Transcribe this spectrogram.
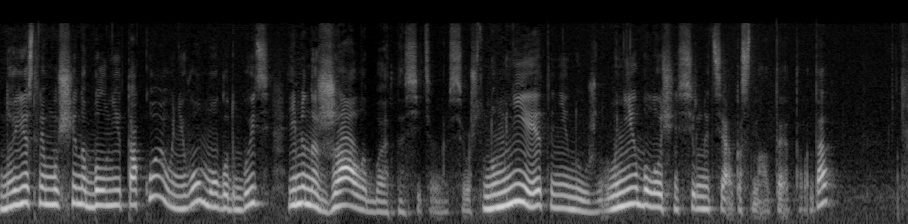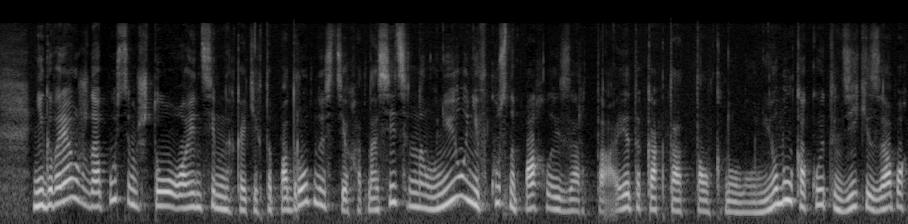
Но если мужчина был не такой, у него могут быть именно жалобы относительно всего, что ну мне это не нужно, мне было очень сильно тягостно от этого, да, не говоря уже, допустим, что о интимных каких-то подробностях относительно у нее невкусно пахло изо рта, и это как-то оттолкнуло. У нее был какой-то дикий запах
